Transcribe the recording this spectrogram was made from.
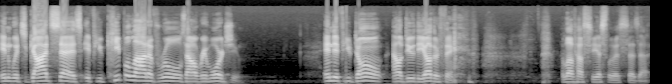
in which God says, If you keep a lot of rules, I'll reward you. And if you don't, I'll do the other thing. I love how C.S. Lewis says that.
